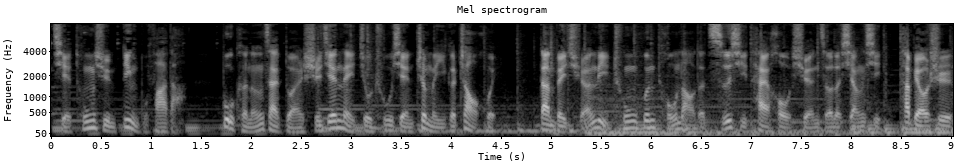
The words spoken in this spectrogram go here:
且通讯并不发达。不可能在短时间内就出现这么一个照会，但被权力冲昏头脑的慈禧太后选择了相信。她表示，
